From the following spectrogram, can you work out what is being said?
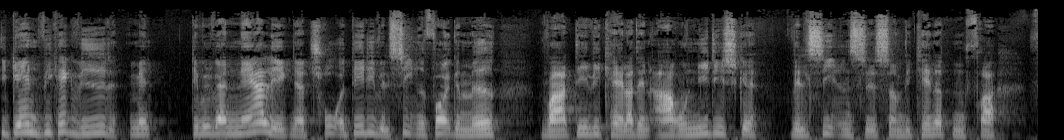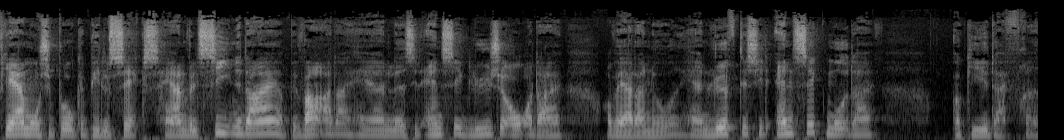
Igen, vi kan ikke vide det, men det vil være nærliggende at tro, at det, de velsignede folket med, var det, vi kalder den aronitiske velsignelse, som vi kender den fra 4. Mosebog kapitel 6. Herren velsigne dig og bevare dig. Herren lad sit ansigt lyse over dig og være der noget. Herren løfte sit ansigt mod dig og give dig fred.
